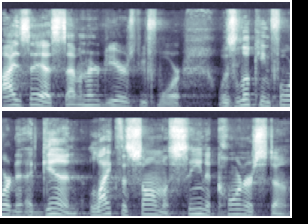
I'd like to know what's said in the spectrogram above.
Isaiah, 700 years before, was looking forward, and again, like the psalmist, seeing a cornerstone.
